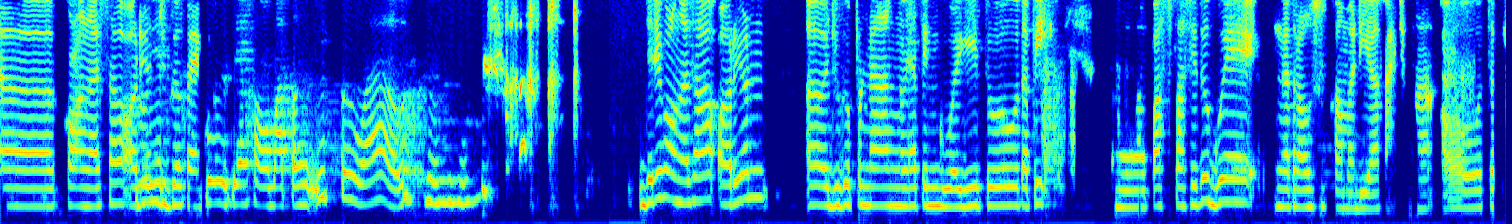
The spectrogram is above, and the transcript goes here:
uh, kalau nggak salah Orion juga kayak kulit yang sama mateng itu wow. Jadi kalau nggak salah Orion uh, juga pernah ngeliatin gue gitu tapi pas-pas itu gue nggak terlalu suka sama dia kayak cuma oh terus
